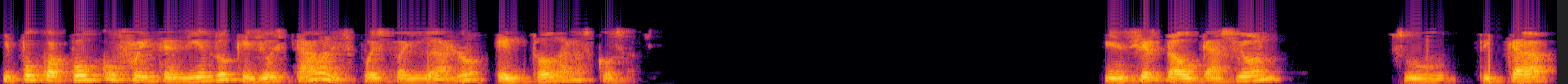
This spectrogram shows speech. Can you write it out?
Y poco a poco fue entendiendo que yo estaba dispuesto a ayudarlo en todas las cosas. En cierta ocasión, su pickup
